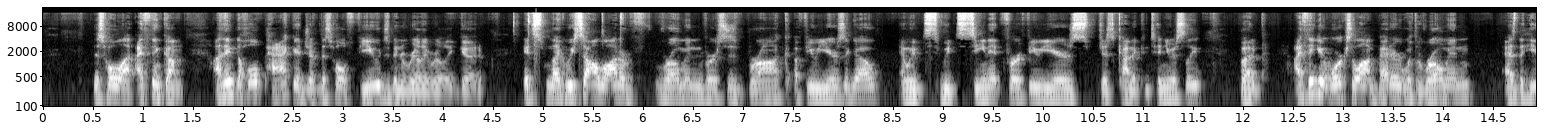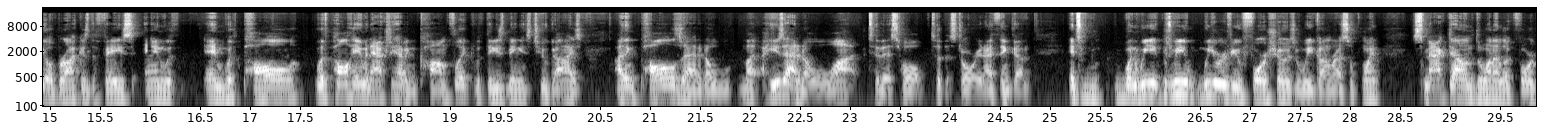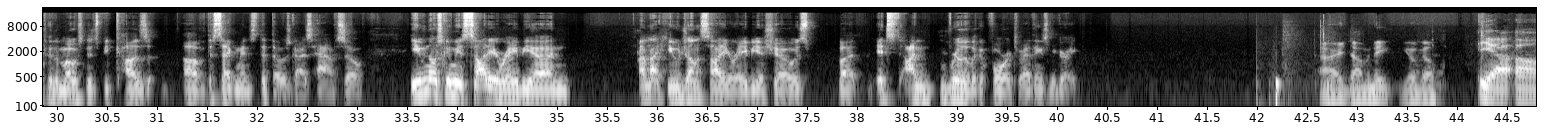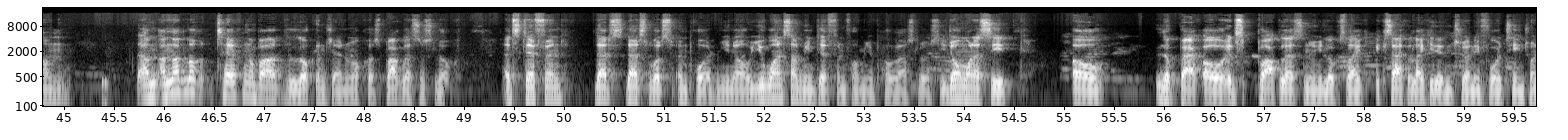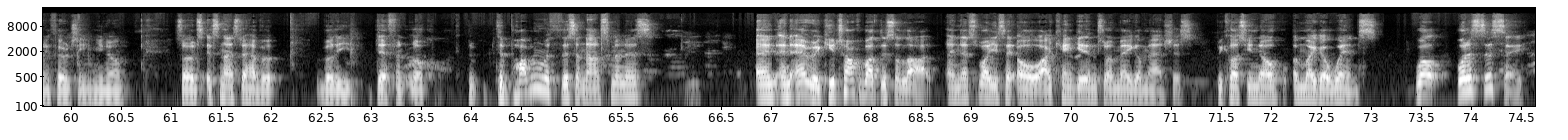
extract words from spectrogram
This whole I think um I think the whole package of this whole feud's been really really good. It's like we saw a lot of Roman versus Brock a few years ago, and we've we'd seen it for a few years just kind of continuously. But I think it works a lot better with Roman as the heel, Brock as the face, and with and with Paul with Paul Heyman actually having conflict with these being his two guys. I think Paul's added a he's added a lot to this whole to the story, and I think um it's when we because we we review four shows a week on WrestlePoint. SmackDown's the one I look forward to the most, and it's because of the segments that those guys have. So even though it's going to be in Saudi Arabia, and I'm not huge on the Saudi Arabia shows, but it's I'm really looking forward to it. I think it's gonna be great. All right, Dominique, you'll go. Yeah, um, I'm, I'm not look, talking about the look in general because Brock Lesnar's look, it's different. That's that's what's important. You know, you want something different from your pro wrestlers. You don't want to see, oh, look back, oh, it's Brock Lesnar. He looks like exactly like he did in 2014, 2013. You know, so it's it's nice to have a really different look. The, problem with this announcement is, and and Eric, you talk about this a lot, and that's why you say, oh, I can't get into Omega matches because you know Omega wins. Well, what does this say?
